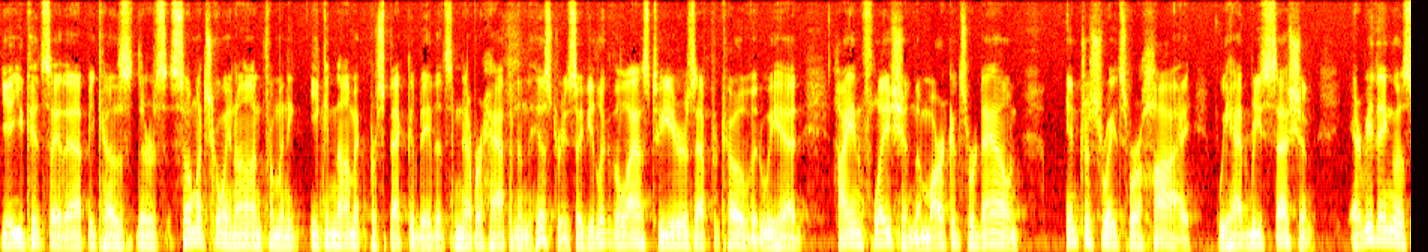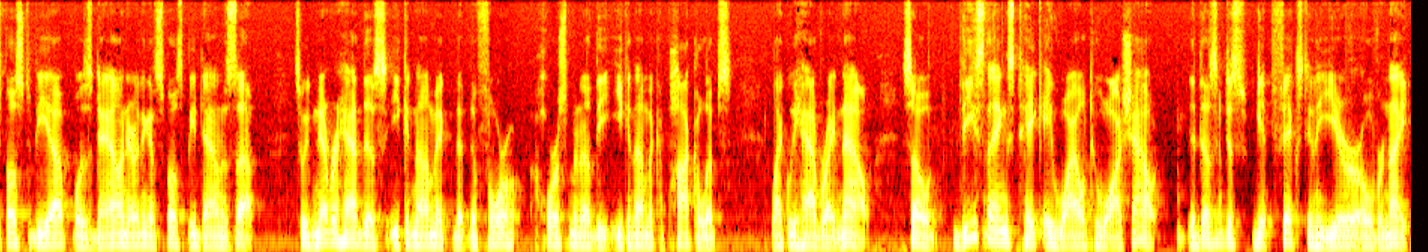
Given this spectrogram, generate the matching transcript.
Yeah, you could say that because there's so much going on from an economic perspective, Dave, that's never happened in the history. So if you look at the last two years after COVID, we had high inflation, the markets were down, interest rates were high, we had recession. Everything that was supposed to be up was down, everything that's supposed to be down is up. So we've never had this economic, the, the four horsemen of the economic apocalypse like we have right now. So these things take a while to wash out. It doesn't just get fixed in a year or overnight.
